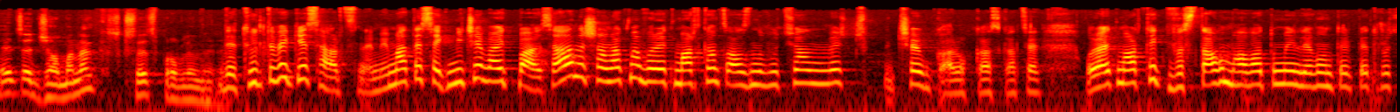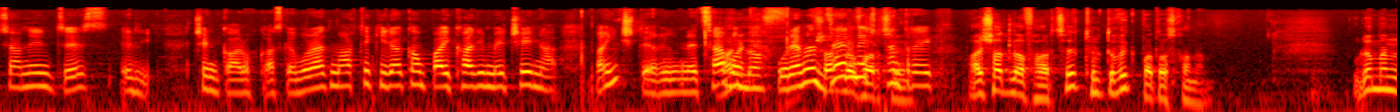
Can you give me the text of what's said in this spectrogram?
հենց այդ ժամանակ սկսեց խնդիրները։ Դե թույլ տվեք ես հարցնեմ։ Հիմա տեսեք, միջև այդ պահս, հա, նշանակում է, որ այդ մարդկանց ազնվության մեջ չեմ կարող կասկածել, որ այդ մարդիկ վստահում հավատում էին Լևոն Տեր-Պետրոսյանին, ձեզ էլի չեն կարող կասկել, որ այդ մարդիկ իրական պայքարի մեջ էին, բա ինչ տեղի ունեցավ, որ ուրեմն ձեր մեջ փնտրեք։ Այ շատ լավ հարց է, թույլ տվեք պատասխանեմ։ Ուրեմն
